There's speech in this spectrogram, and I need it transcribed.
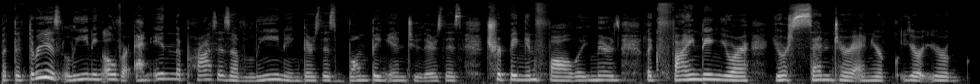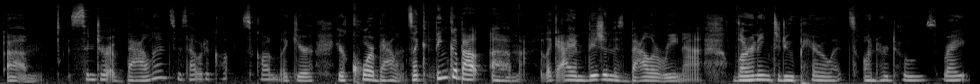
But the three is leaning over. And in the process of leaning, there's this bumping into, there's this tripping and falling. There's like finding your your center and your your your um center of balance is that what it's called like your your core balance like think about um like i envision this ballerina learning to do pirouettes on her toes right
